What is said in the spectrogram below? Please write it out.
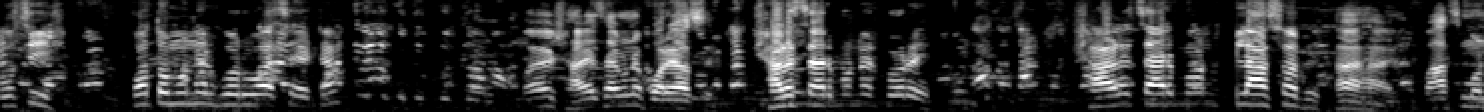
পঁচিশ। কত মনের গরু আছে এটা? ভাই সাড়ে চার মানে পরে আছে। সাড়ে চার মনের পরে? সাড়ে চার মন প্লাস হবে। হ্যাঁ হ্যাঁ পাঁচ মন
